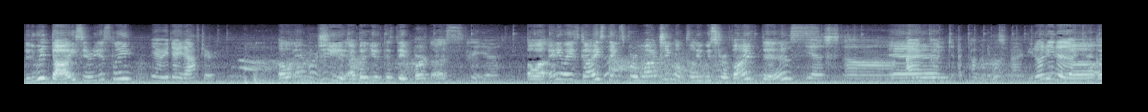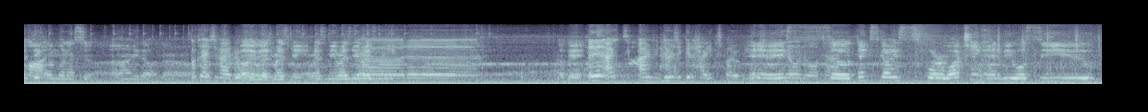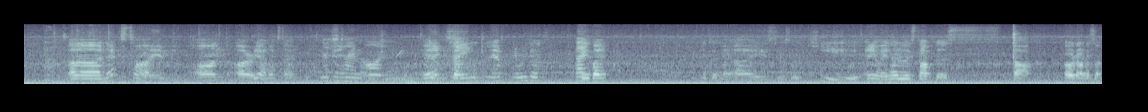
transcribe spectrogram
Did we die? Seriously? Yeah, we died after. OMG! I bet you because they burnt us. yeah. Oh well. Anyways, guys, thanks for watching. Hopefully, we survived this. Yes, uh, I'm going to, I'm probably going to survive. You don't need to Yeah, like, no, click a I lot. think I'm gonna. Sur- I don't know. Okay, I survived. Oh, you guys, res me, res me, res me, res me. Okay. And then I, I, there's a good hiding spot over here. Anyways, no one will attack. so thanks guys for watching, and we will see you uh, next time on our yeah next time. Next time on Next time. Yep. Here we go. Bye. Okay, bye. Look at my eyes. They're so cute. Anyway, how do I stop this? Stop. Oh no, that's not.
